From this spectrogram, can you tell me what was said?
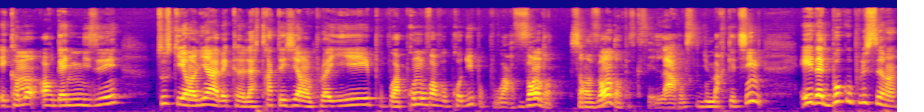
et comment organiser tout ce qui est en lien avec euh, la stratégie à employer, pour pouvoir promouvoir vos produits, pour pouvoir vendre sans vendre, parce que c'est l'art aussi du marketing, et d'être beaucoup plus serein.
